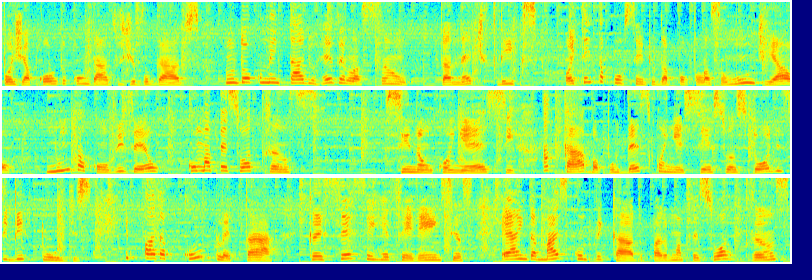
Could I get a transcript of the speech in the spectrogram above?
pois, de acordo com dados divulgados no documentário Revelação da Netflix, 80% da população mundial nunca conviveu com uma pessoa trans. Se não conhece, acaba por desconhecer suas dores e virtudes, e para completar, crescer sem referências é ainda mais complicado para uma pessoa trans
